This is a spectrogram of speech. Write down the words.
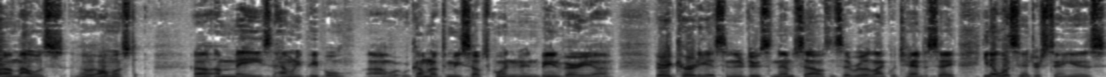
Um, I was uh, almost uh, amazed at how many people uh, were- coming up to me subsequent and, and being very, uh, very courteous and introducing themselves and said, "Really like what you had to say." You know, what's interesting is.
